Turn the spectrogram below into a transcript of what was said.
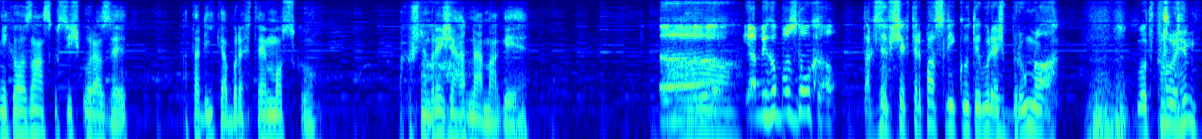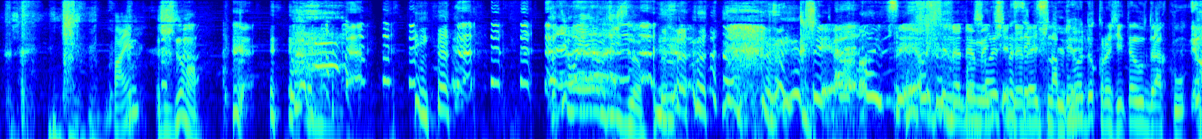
někoho z nás zkusíš urazit a ta dýka bude v tvém mozku. Pak už nebude žádná magie. Uh, já bych ho poslouchal. Tak ze všech trpaslíků ty budeš brumla. Odpovím. Fajn? Říznu ho. Zatím ho jenom říznu. Kři, hoď si na damage, jsme si snapyho D4. do krotitelů draků. Jo,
